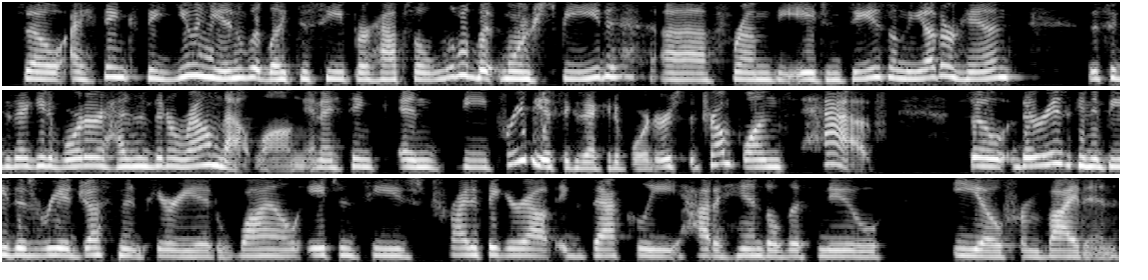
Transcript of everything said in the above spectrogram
So I think the union would like to see perhaps a little bit more speed uh, from the agencies. On the other hand, this executive order hasn't been around that long. And I think, and the previous executive orders, the Trump ones, have. So there is going to be this readjustment period while agencies try to figure out exactly how to handle this new EO from Biden.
